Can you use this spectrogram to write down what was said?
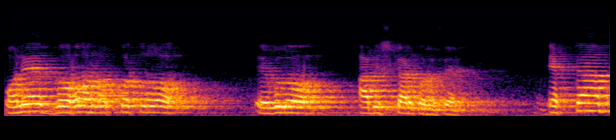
অনেক গ্রহ, নক্ষত্র এগুলো আবিষ্কার করেছেন। একটা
